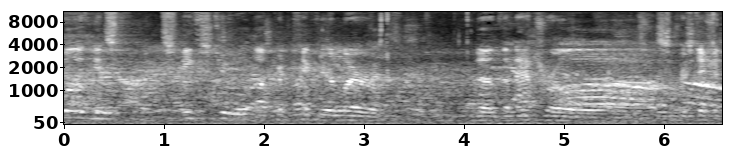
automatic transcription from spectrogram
Well, it speaks to a particular, the, the natural uh, superstitious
